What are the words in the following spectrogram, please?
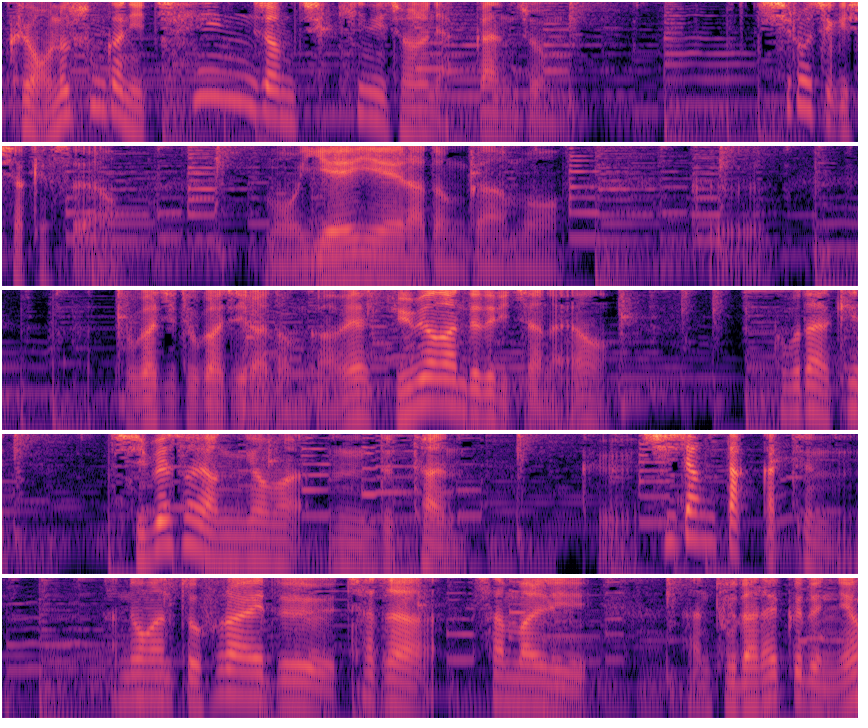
그래, 어느 순간 이 체인점 치킨이 저는 약간 좀 싫어지기 시작했어요. 뭐, 예예라던가, 뭐, 그, 두 가지 두 가지라던가. 왜 유명한 데들 있잖아요. 그보다 이렇게 집에서 양념한 듯한 그 시장닭 같은 한동안 또 후라이드 찾아 산말리 한 두 달 했거든요.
